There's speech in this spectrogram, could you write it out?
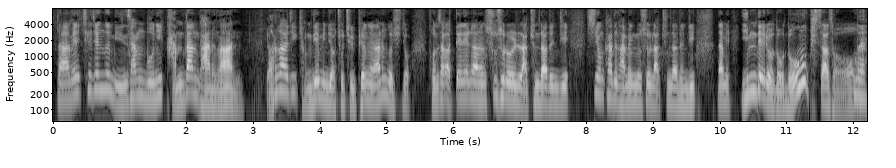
그다음에 최저임금 인상분이 감당 가능한 여러 가지 경제민주화 조치를 병행하는 것이죠. 본사가 떼내가는 수수료를 낮춘다든지 신용카드 가맹료수를 낮춘다든지 그다음에 임대료도 너무 비싸서 네.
